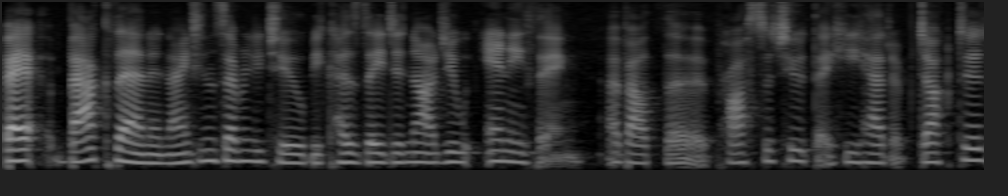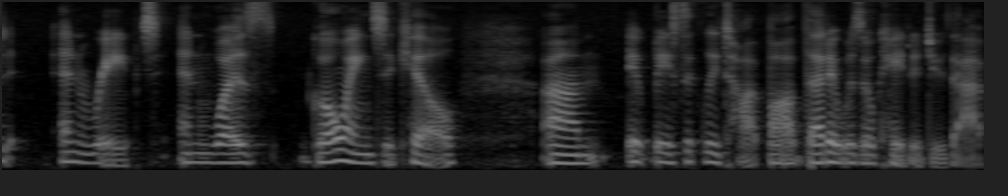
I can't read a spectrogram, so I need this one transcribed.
Ba- back then in 1972, because they did not do anything about the prostitute that he had abducted and raped and was going to kill, um, it basically taught Bob that it was okay to do that.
